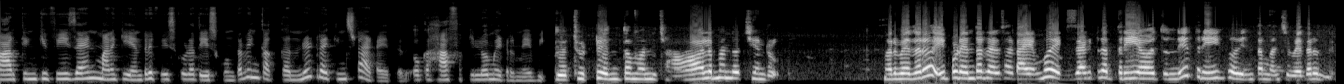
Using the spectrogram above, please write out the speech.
పార్కింగ్కి ఫీజ్ అండ్ మనకి ఎంట్రీ ఫీజ్ కూడా తీసుకుంటారు ఇంకా అక్కడ నుండి ట్రెక్కింగ్ స్టార్ట్ అవుతుంది ఒక హాఫ్ కిలోమీటర్ మేబీ. చుట్టూ ఎంత మంది చాలా మంది వచ్చిండ్రు. మరి వెదర్ ఇప్పుడు ఎంత తెలుసా టైం ఎగ్జాక్ట్గా త్రీ అవుతుంది. త్రీ ఇంత మంచి వెదర్ ఉంది.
